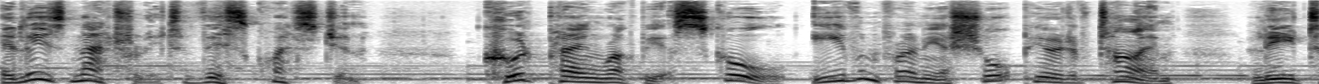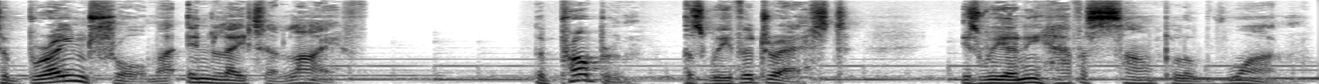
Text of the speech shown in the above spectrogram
It leads naturally to this question Could playing rugby at school, even for only a short period of time, lead to brain trauma in later life? The problem, as we've addressed, is we only have a sample of one.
